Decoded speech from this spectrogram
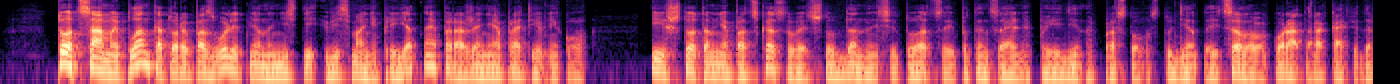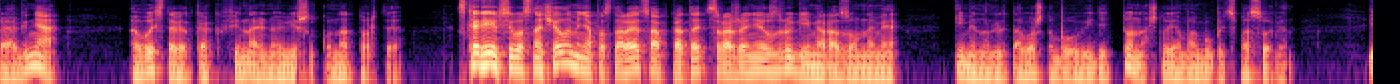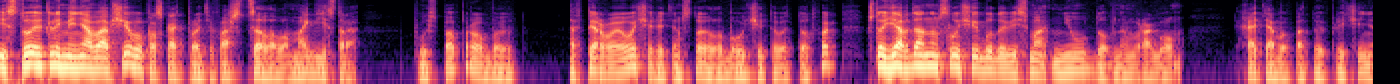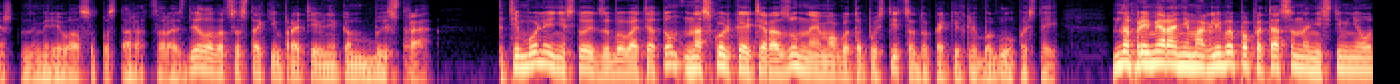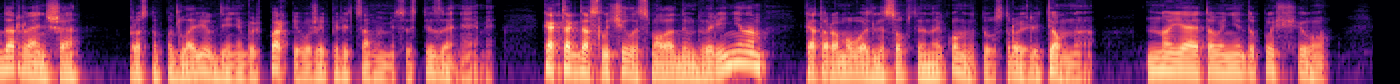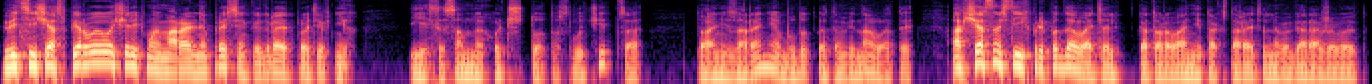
Тот самый план, который позволит мне нанести весьма неприятное поражение противнику. И что-то мне подсказывает, что в данной ситуации потенциальный поединок простого студента и целого куратора кафедры огня выставят как финальную вишенку на торте. Скорее всего, сначала меня постараются обкатать в сражениях с другими разумными, именно для того, чтобы увидеть то, на что я могу быть способен. И стоит ли меня вообще выпускать против аж целого магистра? Пусть попробуют. А в первую очередь им стоило бы учитывать тот факт, что я в данном случае буду весьма неудобным врагом. Хотя бы по той причине, что намеревался постараться разделываться с таким противником быстро. Тем более не стоит забывать о том, насколько эти разумные могут опуститься до каких-либо глупостей. Например, они могли бы попытаться нанести мне удар раньше — просто подловил где-нибудь в парке уже перед самыми состязаниями. Как тогда случилось с молодым дворянином, которому возле собственной комнаты устроили темную. Но я этого не допущу. Ведь сейчас в первую очередь мой моральный прессинг играет против них. Если со мной хоть что-то случится, то они заранее будут в этом виноваты. А в частности их преподаватель, которого они так старательно выгораживают.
